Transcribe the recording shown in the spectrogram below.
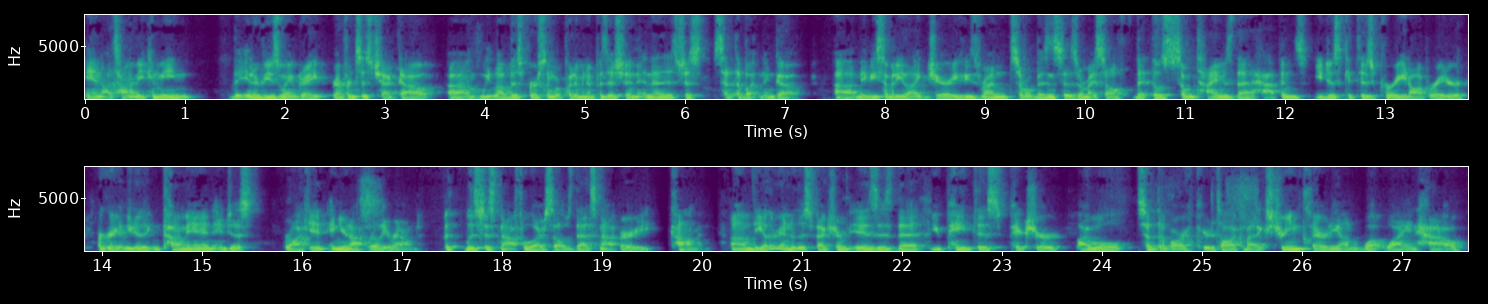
And autonomy can mean the interviews went great, references checked out. Um, we love this person. We're putting them in a position, and then it's just set the button and go. Uh, maybe somebody like Jerry, who's run several businesses, or myself. That those sometimes that happens. You just get this great operator or great leader that can come in and just rock it, and you're not really around. But let's just not fool ourselves. That's not very common. Um, the other end of the spectrum is is that you paint this picture. I will set the bar here to talk about extreme clarity on what, why, and how.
